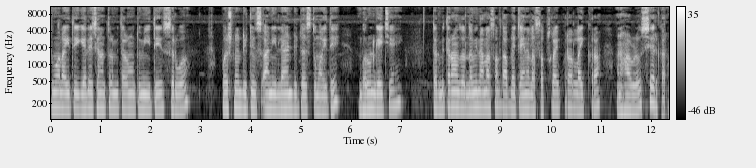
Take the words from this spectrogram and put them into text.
तुम्हाला इथे गेल्याच्यानंतर मित्रांनो तुम्ही इथे सर्व पर्सनल डिटेल्स आणि लँड डिटेल्स तुम्हाला इथे भरून घ्यायची आहे. तर मित्रांनो जर नवीन आला असाल तर आपल्या चॅनलला सबस्क्राईब करा लाईक करा आणि हा व्हिडिओ शेअर करा.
